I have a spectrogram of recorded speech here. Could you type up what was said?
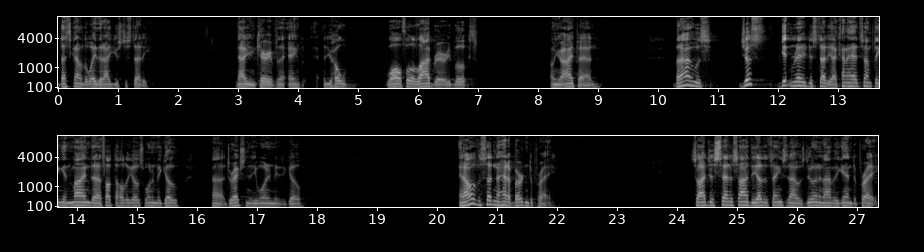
that's kind of the way that I used to study. Now you can carry eh, your whole wall full of library books on your iPad. But I was just getting ready to study. I kind of had something in mind that I thought the Holy Ghost wanted me to go, uh, direction that He wanted me to go. And all of a sudden, I had a burden to pray. So I just set aside the other things that I was doing and I began to pray.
